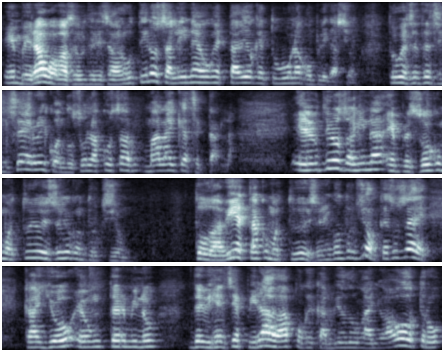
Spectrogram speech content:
En Veragua va a ser utilizado. El Justino Salinas es un estadio que tuvo una complicación. Tuve que ser sincero y cuando son las cosas malas hay que aceptarlas. El Justino Salinas empezó como estudio de diseño y construcción. Todavía está como estudio de diseño y construcción. ¿Qué sucede? Cayó en un término de vigencia expirada porque cambió de un año a otro.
